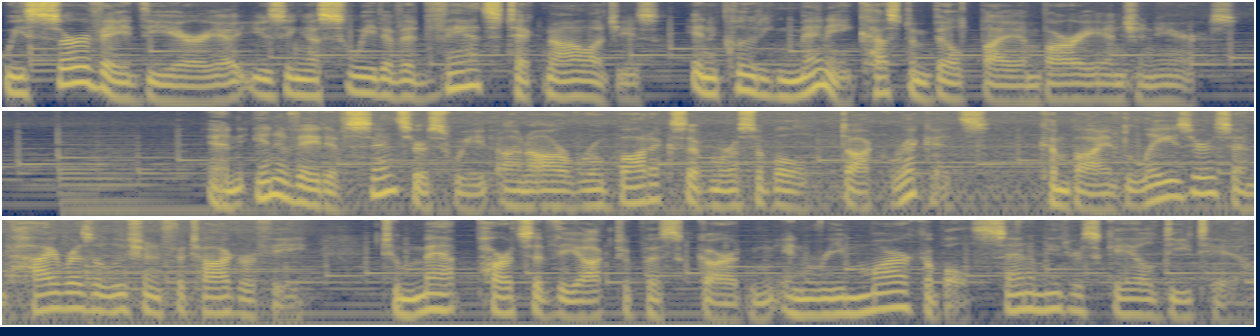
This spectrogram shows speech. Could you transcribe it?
We surveyed the area using a suite of advanced technologies, including many custom built by MBARI engineers. An innovative sensor suite on our robotic submersible Doc Ricketts combined lasers and high resolution photography to map parts of the octopus garden in remarkable centimeter scale detail.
